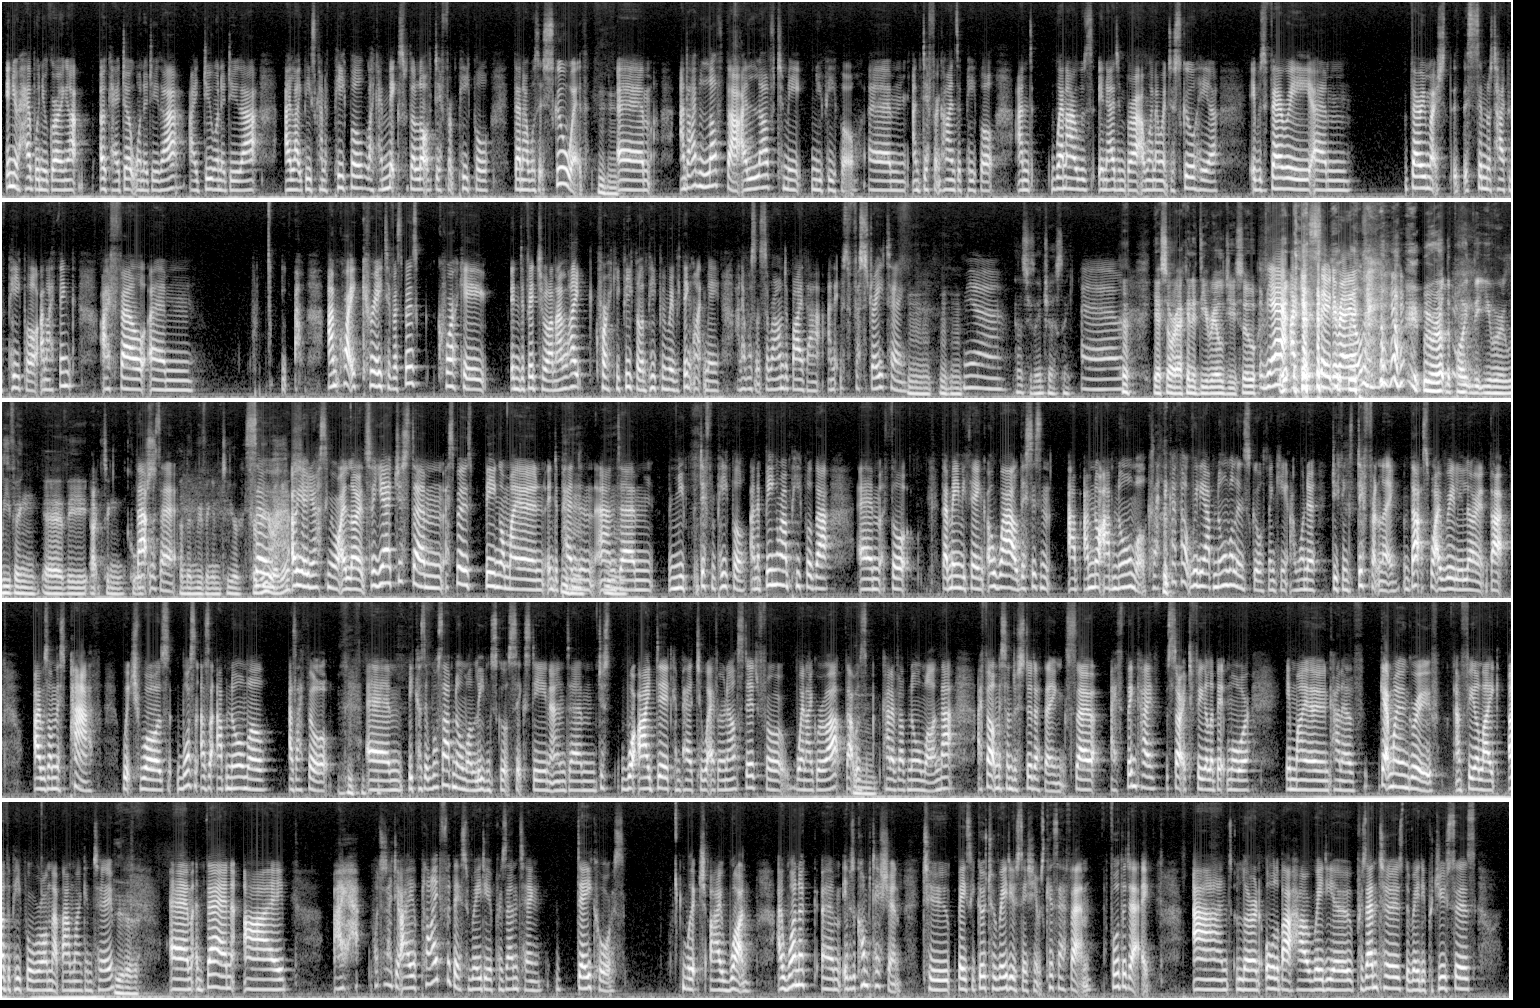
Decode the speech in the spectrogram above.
in your head when you're growing up. Okay, I don't want to do that. I do want to do that. I like these kind of people. Like I mix with a lot of different people than I was at school with. Mm-hmm. Um, and I've loved that. I love to meet new people um, and different kinds of people. And when I was in Edinburgh and when I went to school here, it was very, um, very much a similar type of people. And I think I felt um, I'm quite creative, I suppose, quirky individual and I like quirky people and people who maybe think like me and I wasn't surrounded by that and it was frustrating. Mm-hmm. Yeah. That's really interesting. Um, yeah, sorry, I kind of derailed you. So Yeah, I get so derailed. we were at the point that you were leaving uh, the acting course. That was it. And then moving into your so, career, I guess. Oh yeah, you're asking me what I learned. So yeah, just um, I suppose being on my own, independent mm-hmm. and mm-hmm. Um, new different people and being around people that um, thought that made me think, oh wow, this isn't, I'm not abnormal. Because I think I felt really abnormal in school, thinking I want to do things differently. And that's what I really learned that I was on this path, which was wasn't as abnormal as I thought, um, because it was abnormal leaving school at 16 and um, just what I did compared to what everyone else did for when I grew up, that was mm. kind of abnormal. And that I felt misunderstood, I think. So I think I started to feel a bit more in my own kind of get in my own groove and feel like other people were on that bandwagon too. Yeah. Um, and then I, I what did I do? I applied for this radio presenting day course, which I won. I won a. Um, it was a competition to basically go to a radio station. It was Kiss FM for the day, and learn all about how radio presenters, the radio producers,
